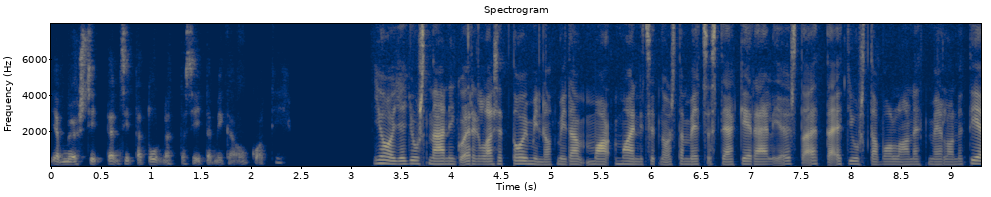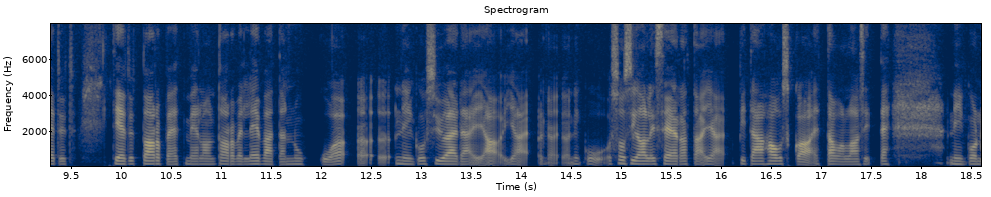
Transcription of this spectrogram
ja myös sitten sitä tunnetta siitä, mikä on koti. Joo, ja just nämä niin erilaiset toiminnot, mitä mainitsit noista metsästä ja keräilijöistä, että, että just tavallaan, että meillä on ne tietyt, tietyt tarpeet, meillä on tarve levätä, nukkua, niin kuin syödä ja, ja niin kuin sosiaaliseerata ja pitää hauskaa, että tavallaan sitten niin kuin,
